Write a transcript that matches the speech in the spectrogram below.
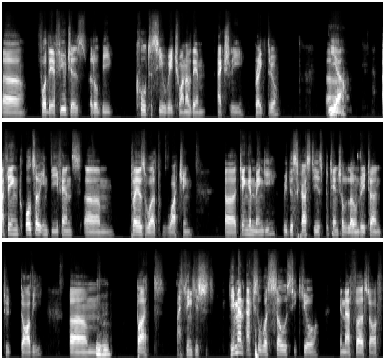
uh, for their futures, it'll be cool to see which one of them actually break through. Uh, yeah. I think also in defense, um, players worth watching. Uh, Teden Mengi, we discussed his potential loan return to Derby. Um, hmm but I think he's, him and Axel were so secure in that first half.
